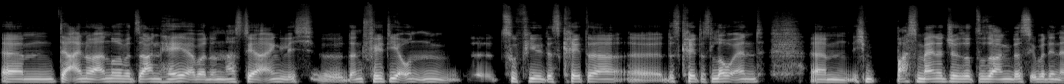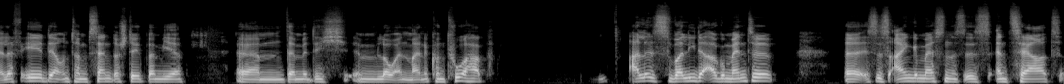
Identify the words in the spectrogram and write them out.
Ähm, der eine oder andere wird sagen, hey, aber dann hast du ja eigentlich, äh, dann fehlt dir unten äh, zu viel diskreter, äh, diskretes Low-End. Ähm, ich Bass manage sozusagen das über den LFE, der unterm Center steht bei mir, ähm, damit ich im Low-End meine Kontur habe. Alles valide Argumente, äh, es ist eingemessen, es ist entzerrt,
